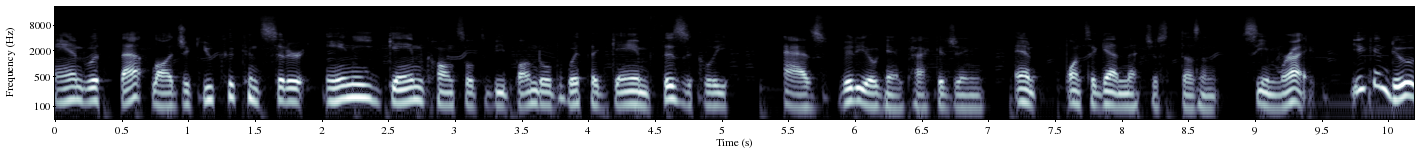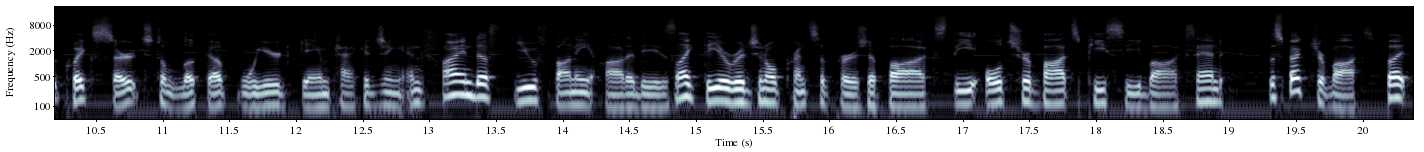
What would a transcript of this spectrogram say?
And with that logic, you could consider any game console to be bundled with a game physically as video game packaging, and once again, that just doesn't seem right. You can do a quick search to look up weird game packaging and find a few funny oddities like the original Prince of Persia box, the Ultrabots PC box, and the Spectre box, but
